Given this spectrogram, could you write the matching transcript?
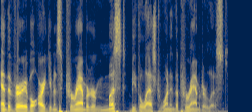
and the variable arguments parameter must be the last one in the parameter list.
